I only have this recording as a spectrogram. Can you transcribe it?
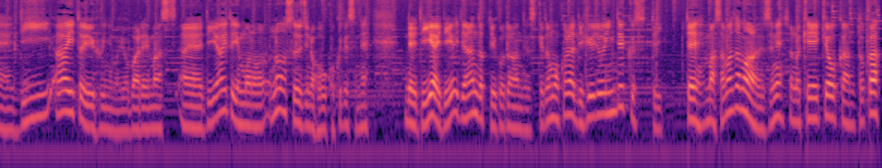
え、DI というふうにも呼ばれます、え、DI というものの数字の報告ですね。で、DI、DI って何だということなんですけども、これは diffusion index って言って、さまざ、まなですね、その景況感とか、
